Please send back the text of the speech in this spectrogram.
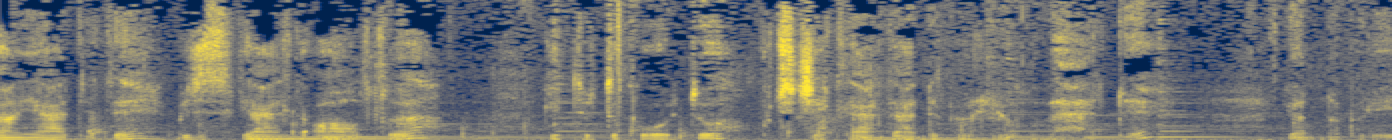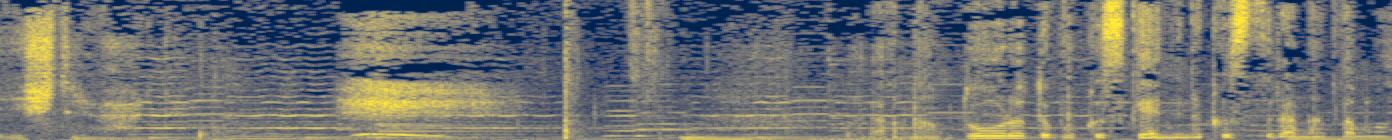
O kalan yerde de birisi geldi aldı. Getirdi koydu. Bu çiçeklerden de böyle yolu verdi. Yanına böyle iliştiri verdi. Anam doğradı bu kız kendini kıstıran adamı.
